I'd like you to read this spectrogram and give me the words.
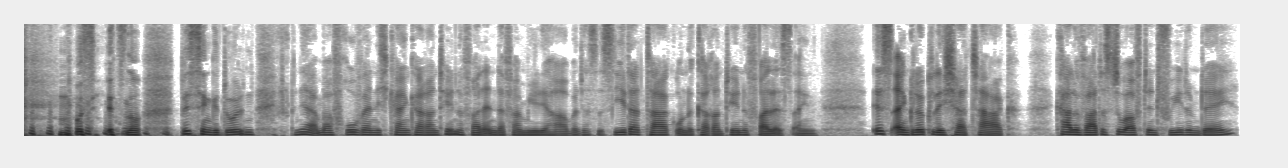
muss ich jetzt noch ein bisschen gedulden. Ich bin ja immer froh, wenn ich keinen Quarantänefall in der Familie habe. Das ist jeder Tag ohne Quarantänefall ist ein, ist ein glücklicher Tag. Carlo, wartest du auf den Freedom Day?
